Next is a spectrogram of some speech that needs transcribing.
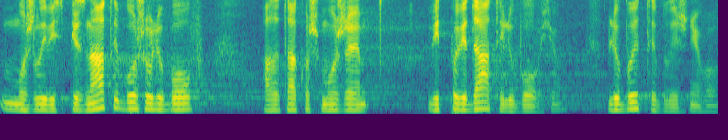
можливість пізнати Божу любов, але також може відповідати любов'ю, любити ближнього.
